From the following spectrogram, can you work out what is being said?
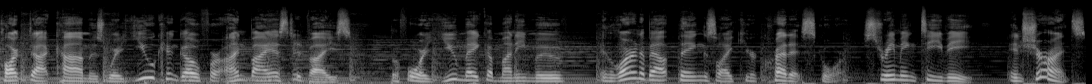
Clark.com is where you can go for unbiased advice before you make a money move and learn about things like your credit score, streaming TV, insurance,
